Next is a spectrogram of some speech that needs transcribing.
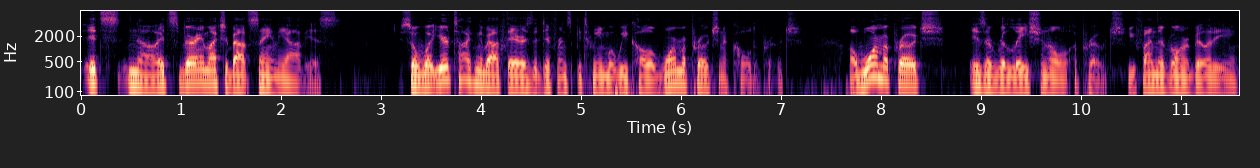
It's no, it's very much about saying the obvious. So what you're talking about there is the difference between what we call a warm approach and a cold approach. A warm approach is a relational approach. You find their vulnerability,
